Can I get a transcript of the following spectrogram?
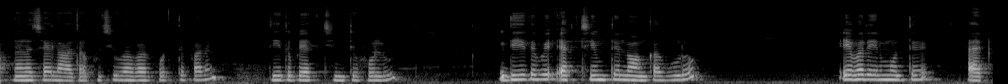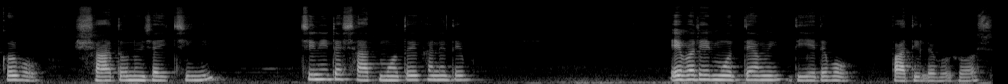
আপনারা চাইলে আদা কুচিও ব্যবহার করতে পারেন। দিয়ে দেবো এক চিমটে হলুদ, দিয়ে দেবো এক চিমটে লঙ্কা গুঁড়ো। এবার এর মধ্যে অ্যাড করব স্বাদ অনুযায়ী চিনি। চিনিটা স্বাদ মতো এখানে দেব। এবার এর মধ্যে আমি দিয়ে দেব পাতিলেবুর রস।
